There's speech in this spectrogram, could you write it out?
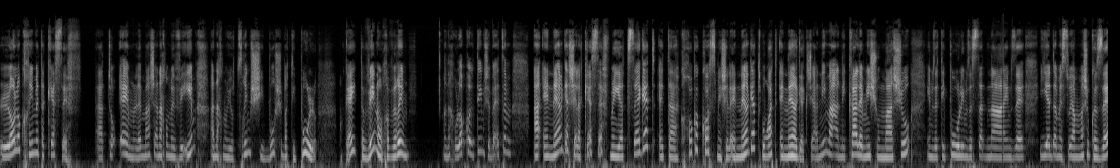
לא לוקחים את הכסף התואם למה שאנחנו מביאים, אנחנו יוצרים שיבוש בטיפול, אוקיי? תבינו, חברים. אנחנו לא קולטים שבעצם האנרגיה של הכסף מייצגת את החוק הקוסמי של אנרגיה תמורת אנרגיה. כשאני מעניקה למישהו משהו, אם זה טיפול, אם זה סדנה, אם זה ידע מסוים, משהו כזה,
